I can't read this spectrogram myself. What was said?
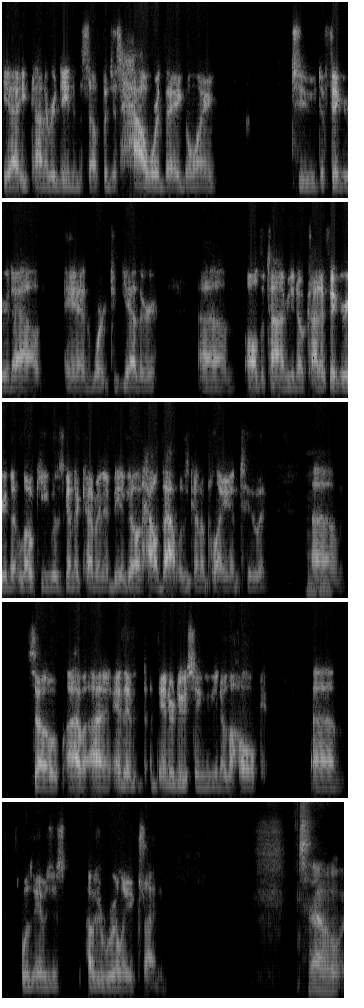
Yeah, he kind of redeemed himself, but just how were they going to to figure it out and work together? um, all the time, you know, kind of figuring that Loki was going to come in and be a villain, how that was going to play into it. Mm-hmm. Um, so, I, I, and then introducing, you know, the Hulk um, was, it was just, I was really excited. So,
